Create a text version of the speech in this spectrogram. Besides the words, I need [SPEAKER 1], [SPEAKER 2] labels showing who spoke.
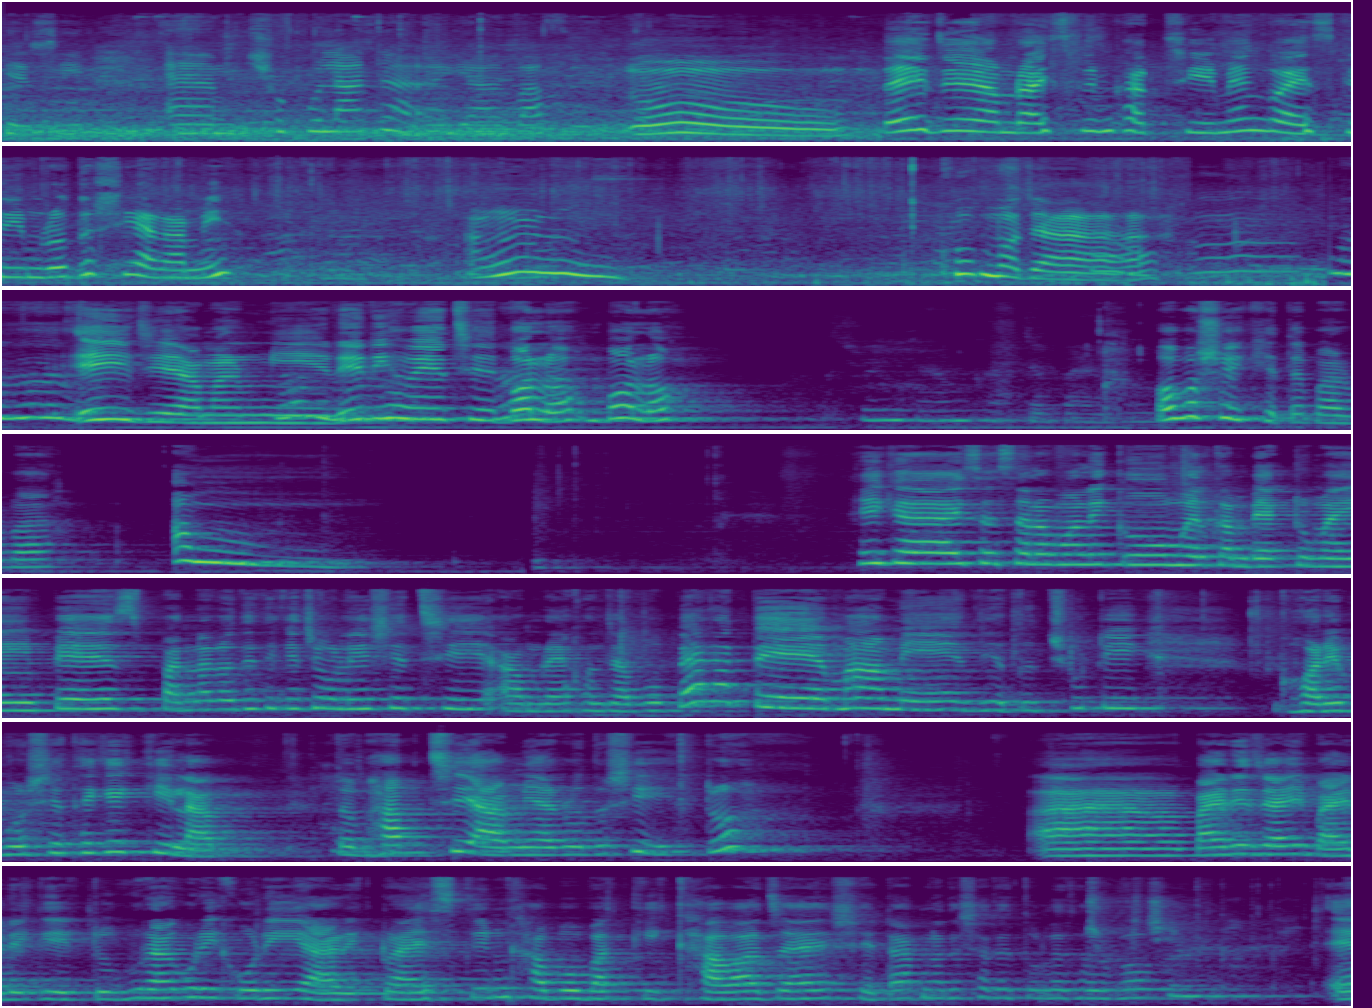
[SPEAKER 1] খেয়েছি।
[SPEAKER 2] ও এই যে আমরা আইসক্রিম খাচ্ছি ম্যাঙ্গো আইসক্রিম রোদসি আর আমি। খুব মজা। এই যে আমার মেয়ে রেডি হয়েছে। বলো বলো। অবশ্যই খেতে পারবা। আম। হে গাইস আসসালামু আলাইকুম welcome back to my page Panna নদী থেকে চলে এসেছি। আমরা এখন যাব বেড়াতে। মা, মেয়ে, যেহেতু ছুটি, ঘরে বসে থেকে কি লাভ? তো ভাবছি আমি আর রোদসি একটু বাইরে যাই, বাইরে গিয়ে একটু ঘোরাঘুরি করি আর একটু আইসক্রিম খাব বা কি খাওয়া যায় সেটা আপনাদের সাথে তুলে ধরবো।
